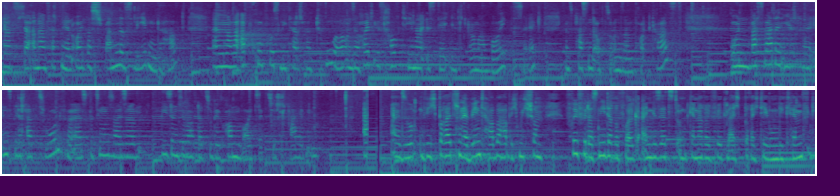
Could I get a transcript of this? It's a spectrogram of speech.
Das hört sich ja an, als hätten wir ein äußerst spannendes Leben gehabt. Ähm, aber apropos Literatur, unser heutiges Hauptthema ist der Irrdrama Wojcek, ganz passend auch zu unserem Podcast. Und was war denn Ihre Inspiration für es, beziehungsweise wie sind Sie überhaupt dazu gekommen, Wojcek zu schreiben? Also, wie ich bereits schon erwähnt habe, habe ich mich schon früh für das niedere Volk eingesetzt und generell für Gleichberechtigung gekämpft.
